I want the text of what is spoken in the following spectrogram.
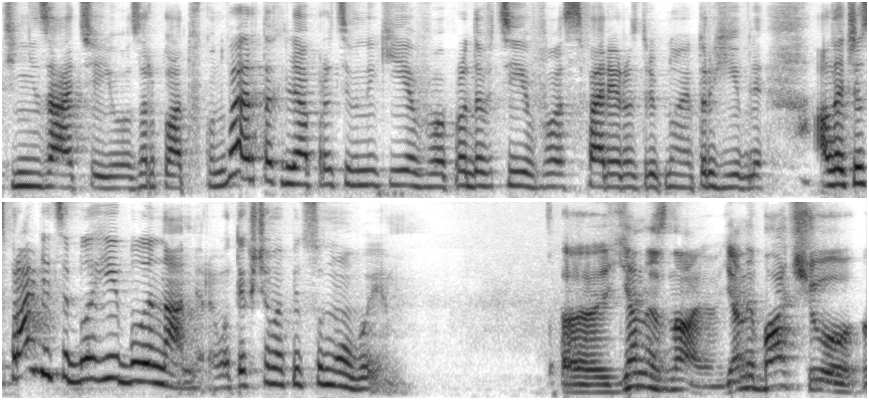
тінізацію зарплат в конвертах для працівників, продавців в сфері роздрібної торгівлі. Але чи справді це благі були наміри? От якщо ми підсумовуємо. Е, Я не знаю. Я не бачу. е,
